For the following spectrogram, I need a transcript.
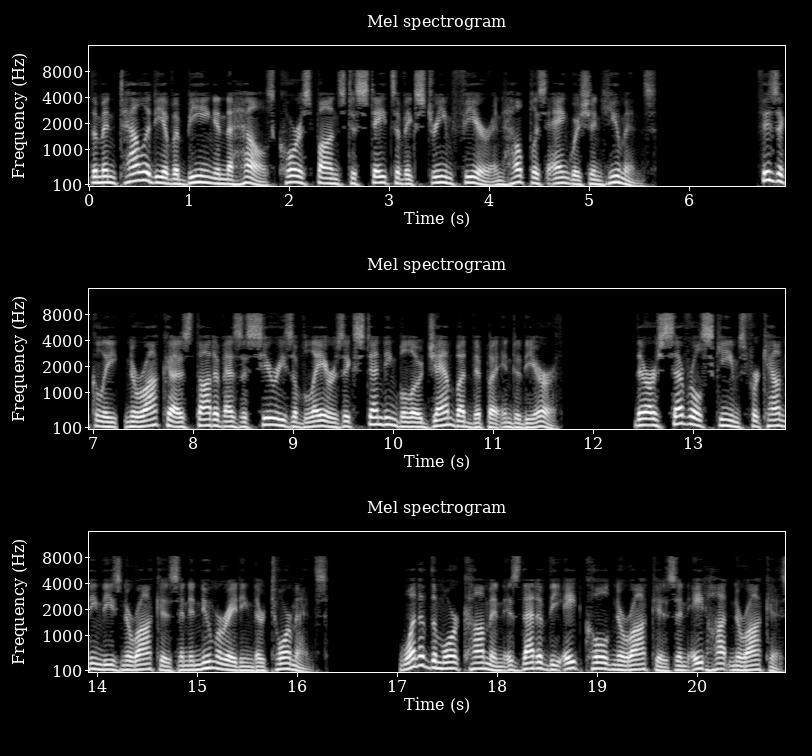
The mentality of a being in the hells corresponds to states of extreme fear and helpless anguish in humans. Physically, Naraka is thought of as a series of layers extending below Jambudvipa into the earth. There are several schemes for counting these narakas and enumerating their torments. One of the more common is that of the eight cold narakas and eight hot narakas.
